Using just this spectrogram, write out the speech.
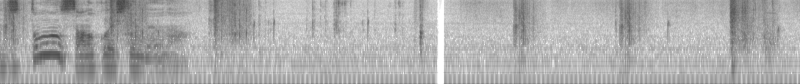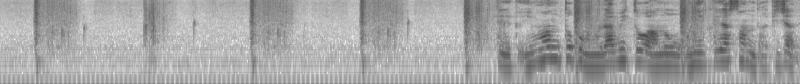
う。ずっとモンスターの声してんだよな。ていうか今んとこ村人はあのお肉屋さんだけじゃね？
